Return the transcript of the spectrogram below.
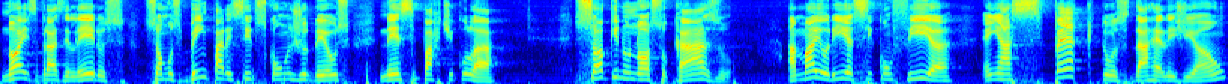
Nós brasileiros somos bem parecidos com os judeus nesse particular. Só que no nosso caso, a maioria se confia em aspectos da religião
